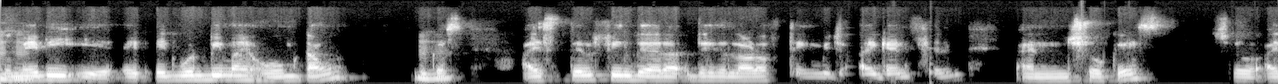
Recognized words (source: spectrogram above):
So Mhm. maybe it, it would be my hometown because I still feel there are there's a lot of thing which I can film and showcase. So I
